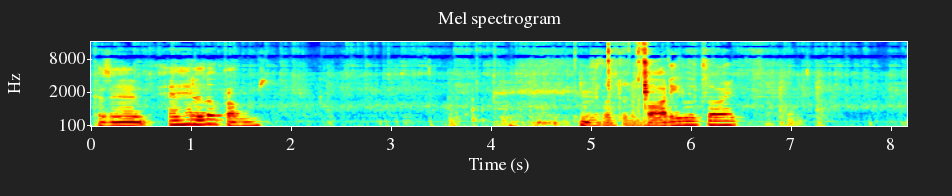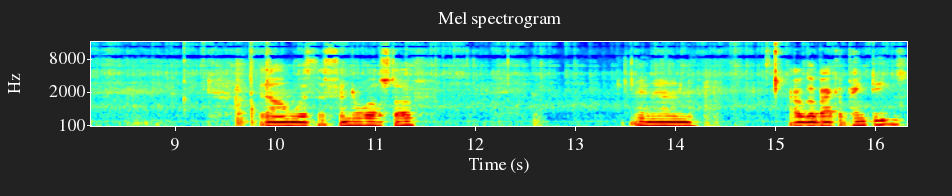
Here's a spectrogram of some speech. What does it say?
because I had, I had a little problems. Here's what the body looks like. Along with the fender well stuff. And then I'll go back and paint these.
